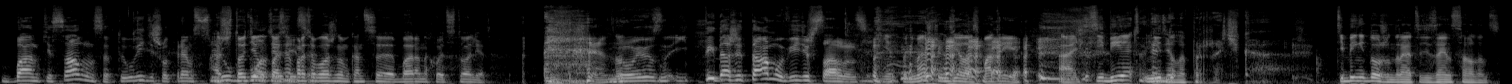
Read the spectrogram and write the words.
банки Салденса, ты увидишь вот прям с А любой что делать, если в противоположном конце бара находится туалет? Ну, ты даже там увидишь Салденс. Нет, понимаешь, в чем дело? Смотри, а, тебе не до- прачка. Тебе не должен нравиться дизайн Салденс,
